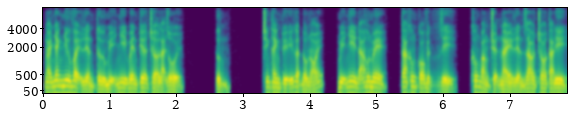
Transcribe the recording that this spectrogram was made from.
ngài nhanh như vậy liền từ mỹ nhi bên kia trở lại rồi. Ừ m trinh thanh tùy ý gật đầu nói, mỹ nhi đã hôn mê, ta không có việc gì, không bằng chuyện này liền giao cho ta đi.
